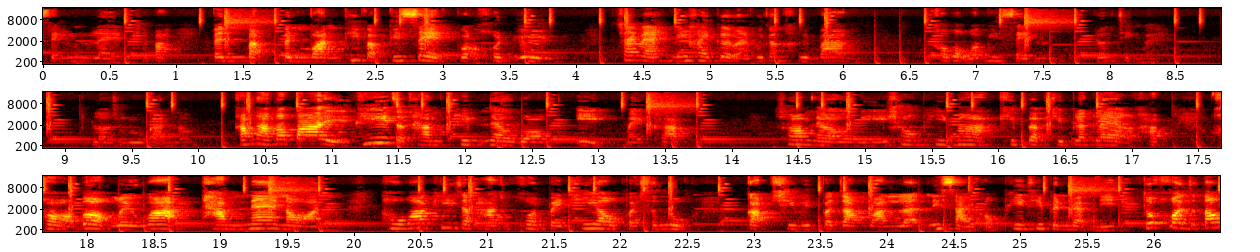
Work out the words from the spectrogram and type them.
เซนส์รุนแรงใช่ปะเป็นแบบเป็นวันที่แบบพิเศษกว่าคนอื่น ใช่ไหมมีใครเกิดวันพุธกลางคืนบ้างเขาบอกว่ามีเซนส์เรื่องจริงไหมเราจะรู้กันเนาะคำถามต่อไปพี่จะทำคลิปแนววอล์กอีกไหมครับ อบแนวนี้ช่องพี่มากคลิปแบบคลิปแรกๆอะครับ ขอบอกเลยว่าทำแน่นอน เพราะว่าพี่จะพาทุกคนไปเที่ยวไปสนุกกับชีวิตประจำวันและนิสัยของพี่ที่เป็นแบบนี้ ทุกคนจะต้อง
